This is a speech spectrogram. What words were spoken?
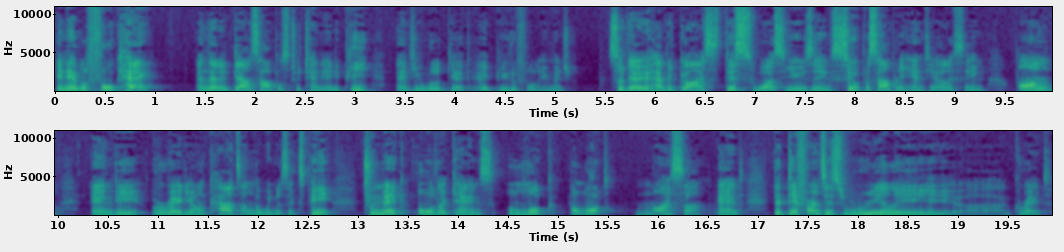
enable 4K, and then it downsamples to 1080p and you will get a beautiful image. So there you have it guys. This was using super sampling anti-aliasing on AMD Radeon cards under Windows XP to make older games look a lot nicer. And the difference is really uh, great.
